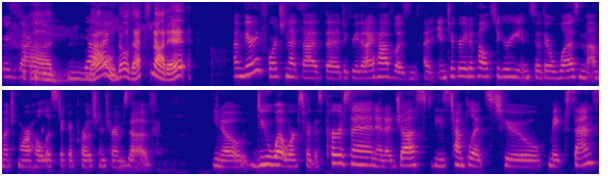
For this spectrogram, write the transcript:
exactly uh, yeah, no no that's not it I'm very fortunate that the degree that I have was an integrative health degree. And so there was a much more holistic approach in terms of, you know, do what works for this person and adjust these templates to make sense.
